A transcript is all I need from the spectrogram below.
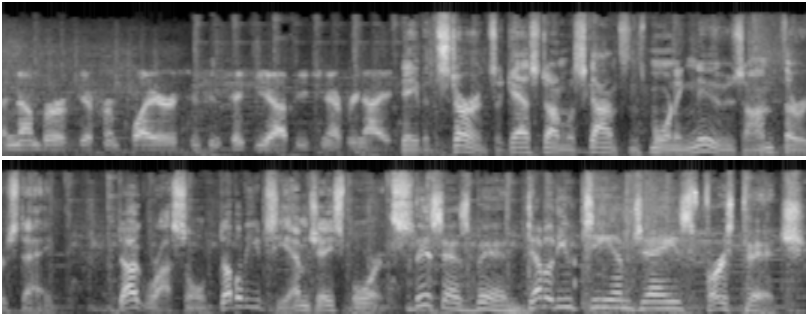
a number of different players who can pick you up each and every night. David Stearns, a guest on Wisconsin's Morning News on Thursday. Doug Russell, WTMJ Sports. This has been WTMJ's First Pitch.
